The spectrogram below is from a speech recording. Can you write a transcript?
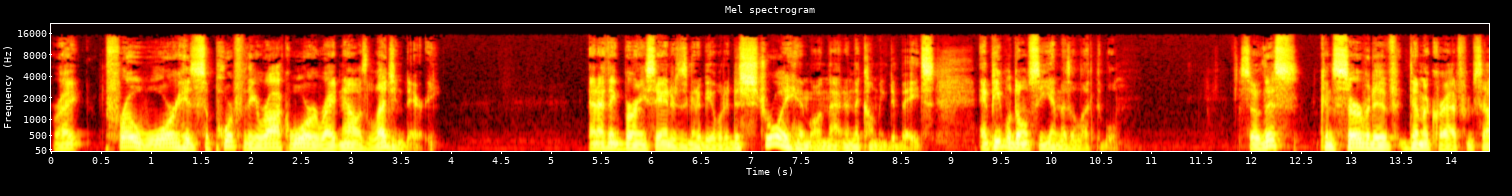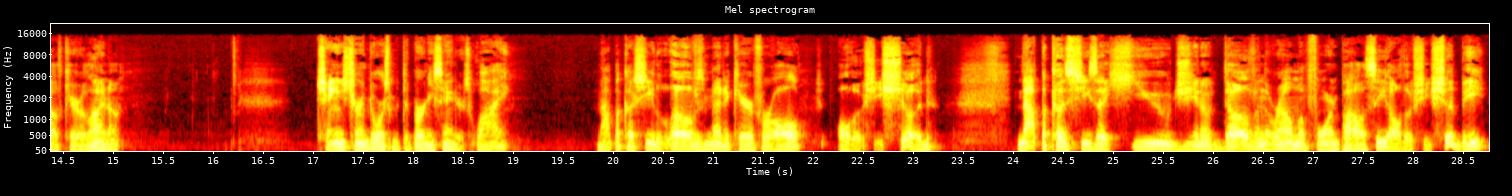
right? Pro war. His support for the Iraq war right now is legendary. And I think Bernie Sanders is going to be able to destroy him on that in the coming debates. And people don't see him as electable. So this conservative Democrat from South Carolina changed her endorsement to Bernie Sanders. Why? Not because she loves Medicare for all, although she should. Not because she's a huge, you know, dove in the realm of foreign policy, although she should be,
